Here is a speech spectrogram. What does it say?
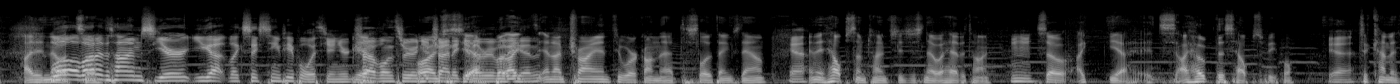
I didn't know. well, it, a lot so- of the times you're you got like 16 people with you, and you're Yeah. traveling through, and Or you're I trying just- to get yeah, everybody I, in. And I'm trying to work on that to slow things down. Yeah. And it helps sometimes to just know ahead of time. Mhm. So I yeah, it's I hope this helps people yeah. to kind of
